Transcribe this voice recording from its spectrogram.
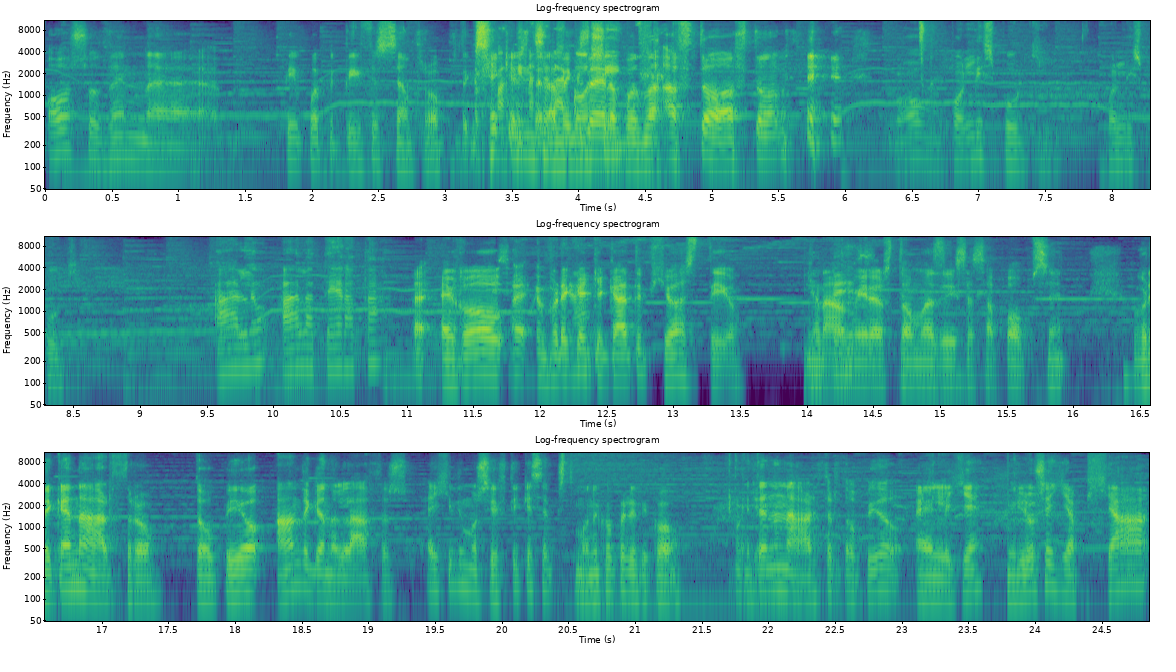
Όσο δεν ε, τύπου επιτίθεσαι σε ανθρώπους, δεν ξέρω και Προσπαθεί να αριστερά, σε δεν δαγκώσει. ξέρω πώς να... Αυτό, αυτό. Ω, πολύ spooky. Πολύ spooky. Άλλο, άλλα τέρατα. Ε, Εγώ Είσαι ε, βρήκα και κάτι πιο αστείο Για να πες. μοιραστώ μαζί σας απόψε. Βρήκα ένα άρθρο, το οποίο, αν δεν κάνω λάθος, έχει δημοσιευτεί και σε επιστημονικό περιοδικό. Οκ. Ήταν ένα άρθρο το οποίο έλεγε, μιλούσε για ποια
